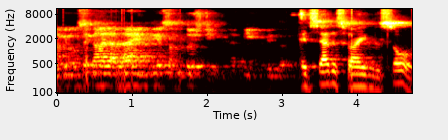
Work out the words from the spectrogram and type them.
लेकिन उसे कहा जाता है इंद्रिय संतुष्टि न कि इंद्रिय तृप्ति It's satisfying the soul.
